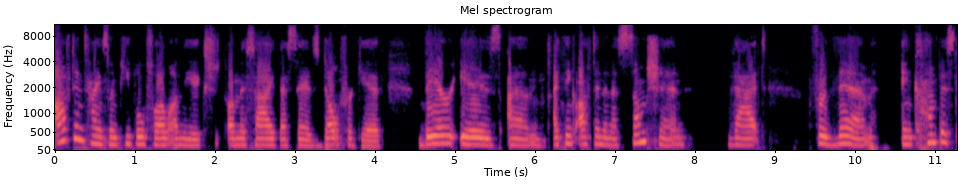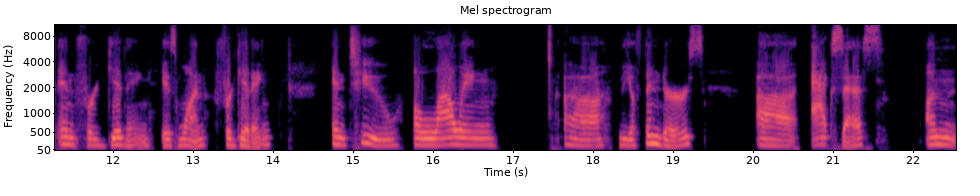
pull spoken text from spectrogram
oftentimes when people fall on the ex- on the side that says don't forgive, there is, um, I think, often an assumption that for them, encompassed in forgiving is one, forgetting, and two, allowing uh, the offenders uh, access, un,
